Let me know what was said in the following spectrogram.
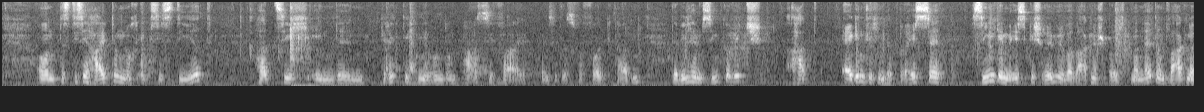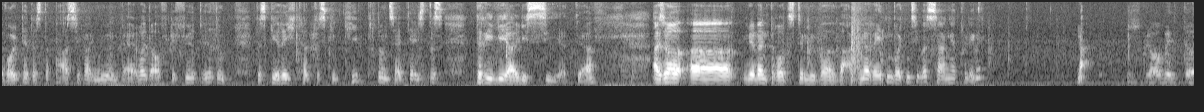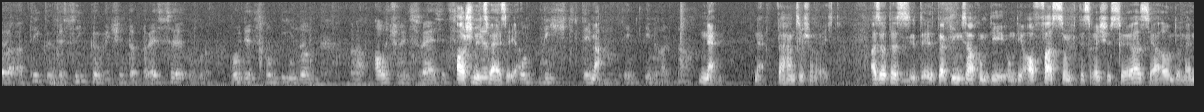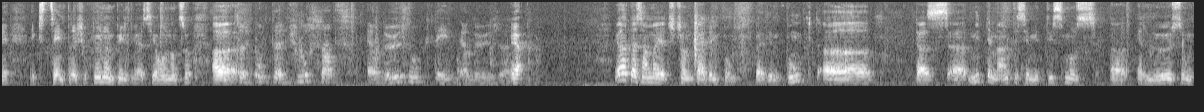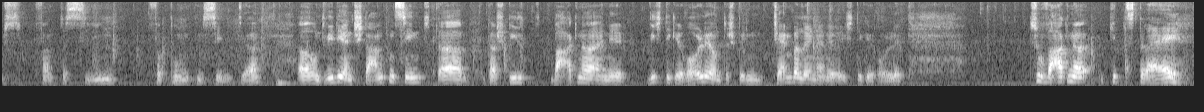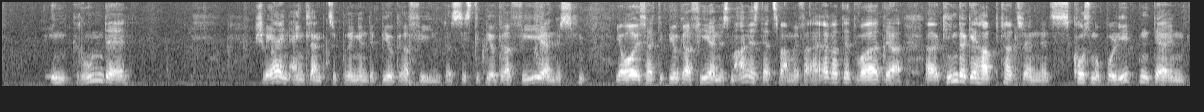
Und dass diese Haltung noch existiert, hat sich in den Kritiken rund um Parsifal, wenn Sie das verfolgt haben, der Wilhelm Sinkowitsch hat eigentlich in der Presse sinngemäß geschrieben, über Wagner spricht man nicht und Wagner wollte, dass der Parsifal nur in Bayreuth aufgeführt wird und das Gericht hat das gekippt und seither ist das trivialisiert. Ja. Also äh, wir werden trotzdem über Wagner reden. Wollten Sie was sagen, Herr Kollege? Nein. Ich glaube, der Artikel des Sinkowitsch in der Presse wurde jetzt von Ihnen äh, ausschnittsweise zitiert Ausschnittsweise, ja. und nicht dem Nein. Inhalt nach. Nein, nein, da haben Sie schon recht. Also das, da ging es auch um die, um die Auffassung des Regisseurs ja, und um eine exzentrische Bühnenbildversion und so. Äh, und der Schlusssatz Erlösung den Erlöser. Ja. Ja, da sind wir jetzt schon bei dem Punkt. Bei dem Punkt, äh, dass äh, mit dem Antisemitismus äh, Erlösungsfantasien verbunden sind. Ja? Äh, und wie die entstanden sind, da, da spielt Wagner eine wichtige Rolle und da spielen Chamberlain eine richtige Rolle. Zu Wagner gibt es drei im Grunde schwer in Einklang zu bringende Biografien. Das ist die Biografie eines ja, es hat die Biografie eines Mannes, der zweimal verheiratet war, der äh, Kinder gehabt hat, eines Kosmopoliten, der in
